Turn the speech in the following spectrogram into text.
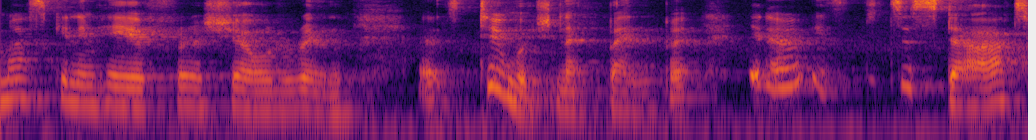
I'm asking him here for a shoulder in. It's too much neck bend, but you know, it's, it's a start.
